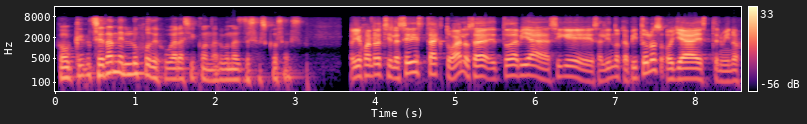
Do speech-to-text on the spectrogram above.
Como que se dan el lujo de jugar así con algunas de esas cosas. Oye, Juan Rachi, ¿la serie está actual? O sea, ¿todavía sigue saliendo capítulos o ya es, terminó?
